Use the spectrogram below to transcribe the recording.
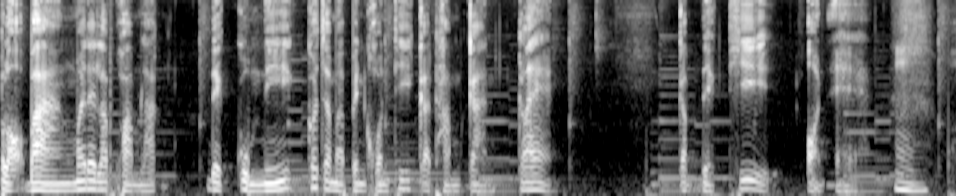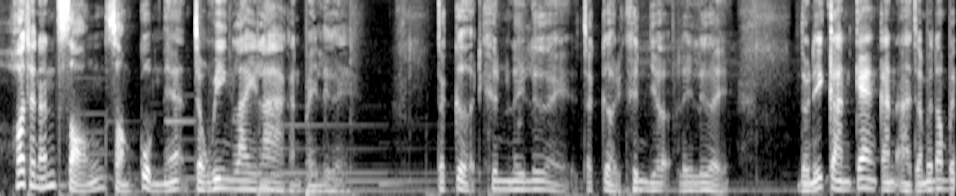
เปราะบางไม่ได้รับความรัก เด็กกลุ่มนี้ก็จะมาเป็นคนที่กระทำการแกล้ง กับเด็กที่อ่อนแออืมเพราะฉะนั้นสองสองกลุ่มเนี้ยจะวิ่งไล่ล่ากันไปเรื่อย จะเกิดขึ้นเรื่อยๆ จะเกิดขึ้นเยอะเรื่อยๆ เดี๋ยวนี้การแกล้งกันอาจจะไม่ต้องไป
